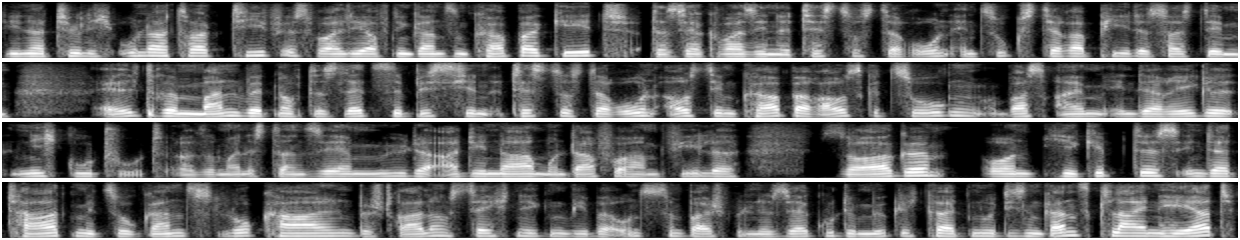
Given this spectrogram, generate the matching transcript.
die natürlich unattraktiv ist, weil die auf den ganzen Körper geht. Das ist ja quasi eine Testosteronentzugstherapie. Das heißt, dem älteren Mann wird noch das letzte bisschen Testosteron aus dem Körper rausgezogen, was einem in der Regel nicht gut tut. Also man ist dann sehr müde, adinam und davor haben viele Sorge. Und hier gibt es in der Tat mit so ganz lokalen Bestrahlungstechniken, wie bei uns zum Beispiel, eine sehr gute Möglichkeit, nur diesen ganz kleinen Herd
